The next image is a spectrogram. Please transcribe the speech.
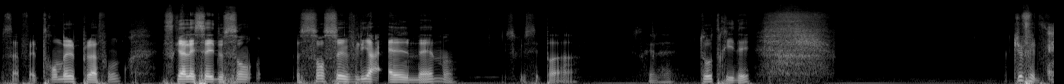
ça fait trembler le plafond. Est-ce qu'elle essaye de s'en- s'ensevelir elle-même Est-ce que c'est pas. Est-ce qu'elle a d'autres idées? Que faites-vous?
